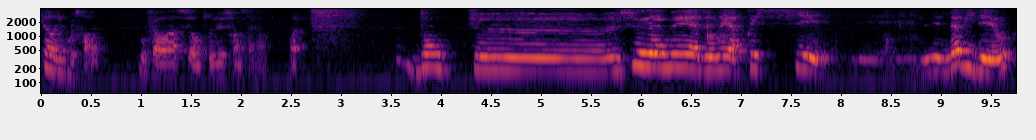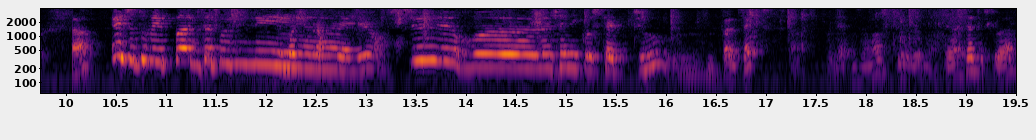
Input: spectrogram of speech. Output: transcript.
et on y goûtera. Vous faire voir, c'est entre 200 et 150. Voilà. Donc, euh, si vous avez adoré, apprécier la vidéo, voilà. et surtout n'oubliez pas de vous abonner Moi, je suis euh, sur euh, la chaîne EcoScat2, 27. Voilà, faut dire comme ça, non, c'est c'est 27 parce que voilà.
